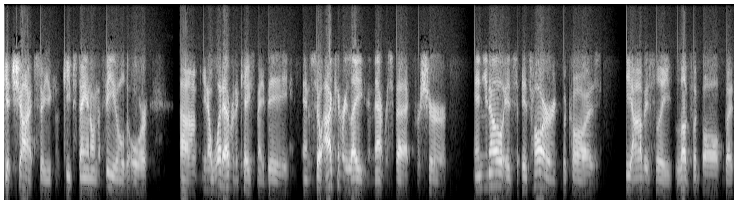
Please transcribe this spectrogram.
get shots so you can keep staying on the field or uh, you know whatever the case may be. And so I can relate in that respect for sure. And you know, it's it's hard because he obviously loved football, but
